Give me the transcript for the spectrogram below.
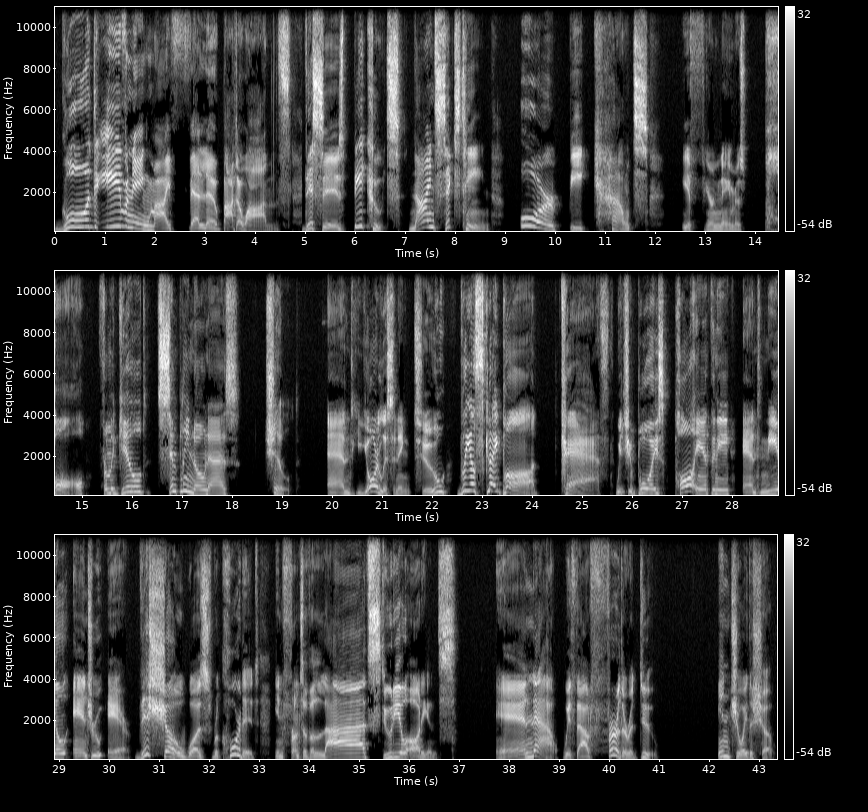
Good evening, my fellow Padawans. This is Beakoots 916, or B Counts, if your name is Paul, from a guild simply known as Chilled. And you're listening to The Escape Pod Cast with your boys Paul Anthony and Neil Andrew Eyre. This show was recorded in front of a live studio audience. And now, without further ado, enjoy the show.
